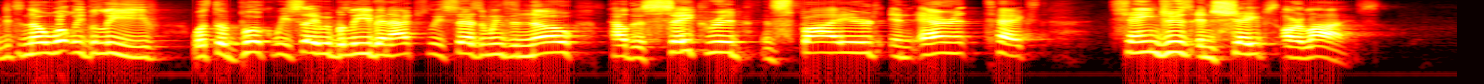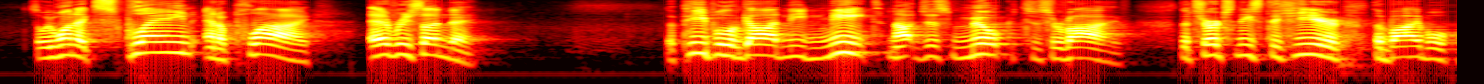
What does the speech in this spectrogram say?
We need to know what we believe, what the book we say we believe in actually says, and we need to know how this sacred, inspired, inerrant text changes and shapes our lives. So we want to explain and apply every Sunday. The people of God need meat, not just milk, to survive. The church needs to hear the Bible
